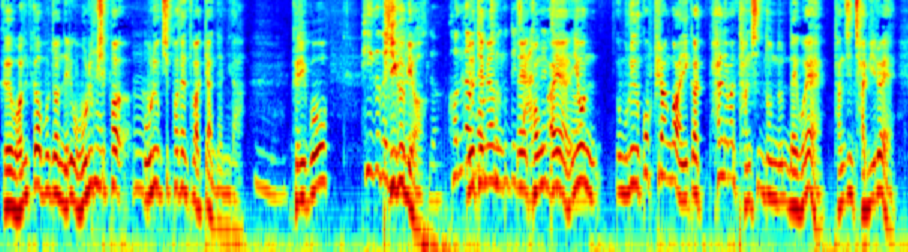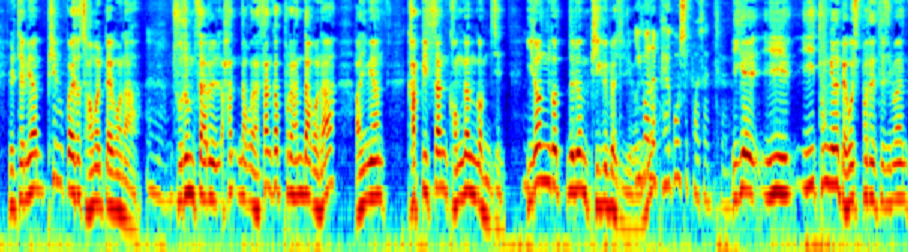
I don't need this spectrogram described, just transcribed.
그 원가 보존율이 5, 60%, 5, 60%밖에 안 됩니다. 음. 그리고 비급여. 비급여. 건강보험 이를테면 예, 건, 아, 예, 진료. 이건 우리는 꼭 필요한 거 아니까 하려면 당신 돈 내고 해. 당신 자비로 해. 이를테면 피부과에서 점을 빼거나 음. 주름살을 한다거나 쌍꺼풀을 한다거나 아니면 값비싼 건강검진 이런 것들은 비급여 진료거든요. 이거는 150%. 이게 이, 이 통계는 150%지만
